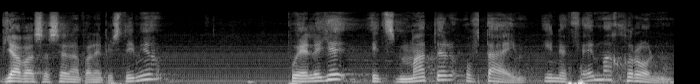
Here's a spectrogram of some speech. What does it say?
διάβασα σε ένα πανεπιστήμιο που έλεγε It's matter of time είναι θέμα χρόνου.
